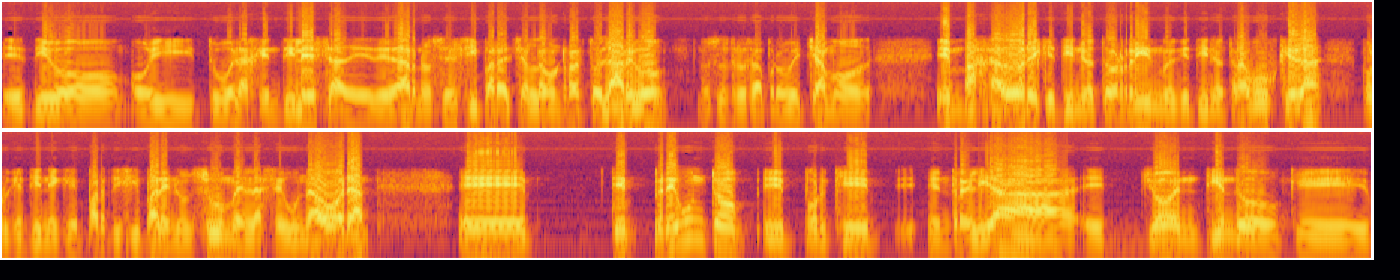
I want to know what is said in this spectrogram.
Eh, digo, hoy tuvo la gentileza de, darnos el sí para charlar un rato largo. Nosotros aprovechamos embajadores que tiene otro ritmo y que tiene otra búsqueda, porque tiene que participar en un Zoom en la segunda hora. Eh, te pregunto, porque en realidad yo entiendo que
